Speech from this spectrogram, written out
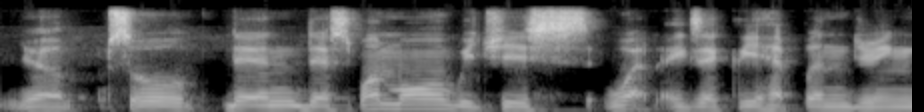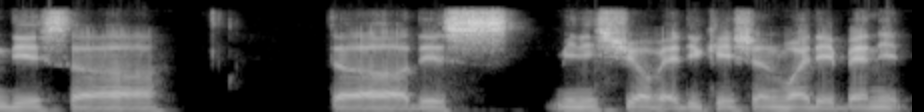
Yeah. So then there's one more, which is what exactly happened during this uh the this Ministry of Education why they ban it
